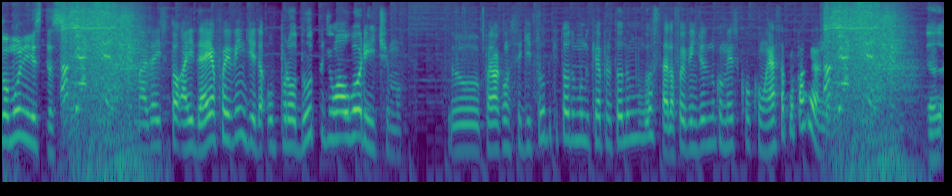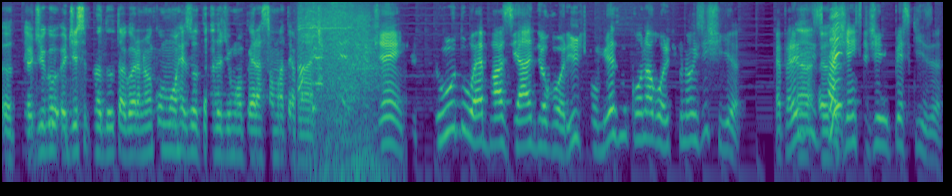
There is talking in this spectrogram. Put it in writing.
comunistas. mas a, a ideia foi vendida. O produto de um algoritmo. Pra conseguir tudo que todo mundo quer pra todo mundo gostar. Ela foi vendida no começo co- com essa propaganda. Eu, eu, eu digo, eu disse produto agora não como resultado de uma operação matemática. Gente, tudo é baseado em algoritmo, mesmo quando o algoritmo não existia. É para Ah, isso eu- a agência de pesquisa.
